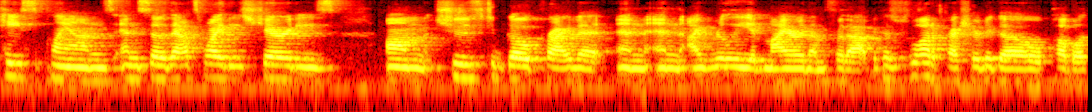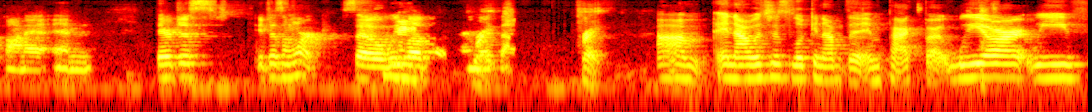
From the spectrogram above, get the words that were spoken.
case plans. And so that's why these charities um, choose to go private, and and I really admire them for that because there's a lot of pressure to go public on it, and they're just it doesn't work. So we right. love right. them. Right. Um, and I was just looking up the impact, but we are we've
